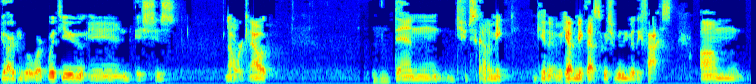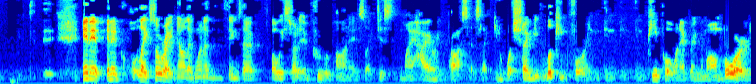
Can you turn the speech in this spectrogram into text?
you hire people to work with you, and it's just not working out. Mm-hmm. Then you just gotta make, you know, we gotta make that switch really, really fast. Um, and it, and it, like, so right now, like, one of the things that I've always tried to improve upon is like just my hiring process. Like, you know, what should I be looking for in, in, in people when I bring them on board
